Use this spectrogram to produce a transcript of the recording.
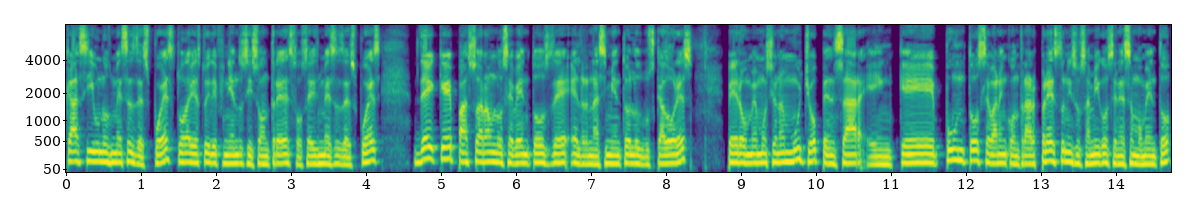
casi unos meses después, todavía estoy definiendo si son tres o seis meses después de que pasaron los eventos del renacimiento de los buscadores pero me emociona mucho pensar en qué punto se van a encontrar Preston y sus amigos en ese momento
